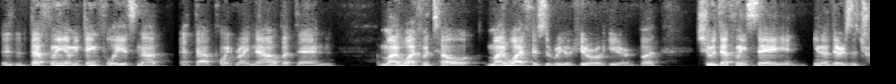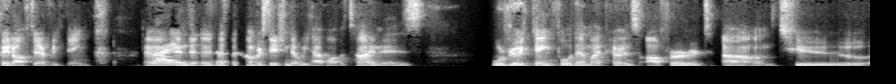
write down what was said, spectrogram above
It definitely, I mean, thankfully, it's not at that point right now. But then my wife would tell my wife is the real hero here, but she would definitely say, you know, there's a trade off to everything. Uh, right. and that's the conversation that we have all the time is we're very thankful that my parents offered um, to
